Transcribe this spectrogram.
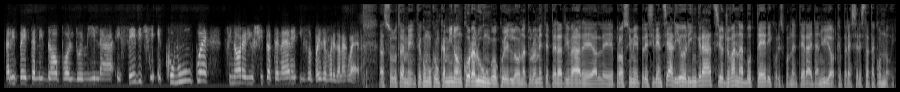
ripeterli dopo il 2016 e comunque finora è riuscito a tenere il suo paese fuori dalla guerra. Assolutamente, comunque un cammino ancora lungo, quello naturalmente per arrivare alle prossime presidenziali. Io ringrazio Giovanna Botteri, corrispondente RAI da New York, per essere stata con noi.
